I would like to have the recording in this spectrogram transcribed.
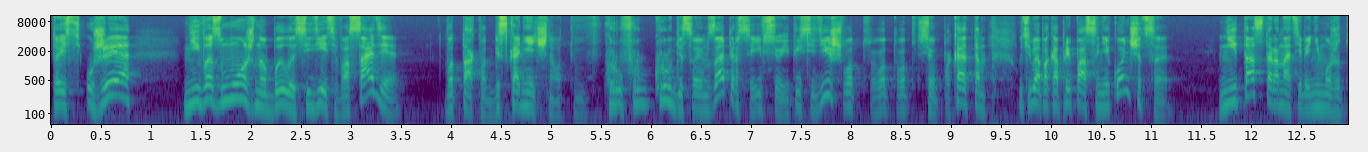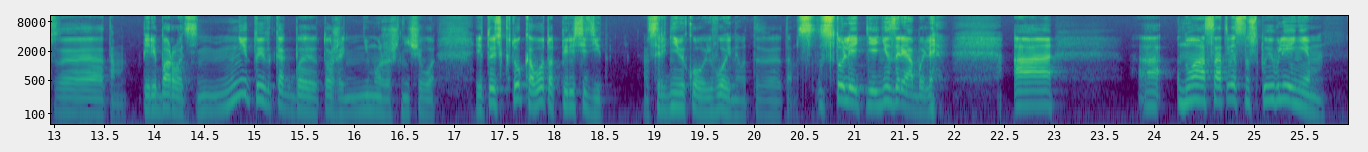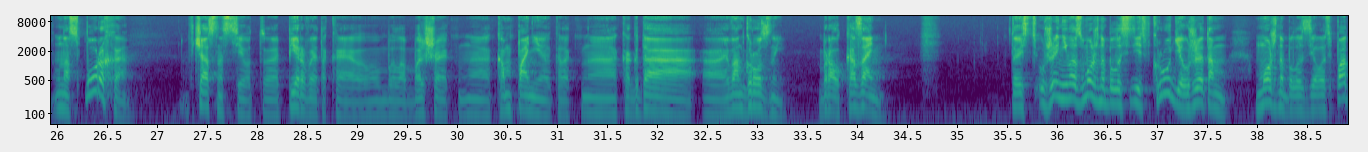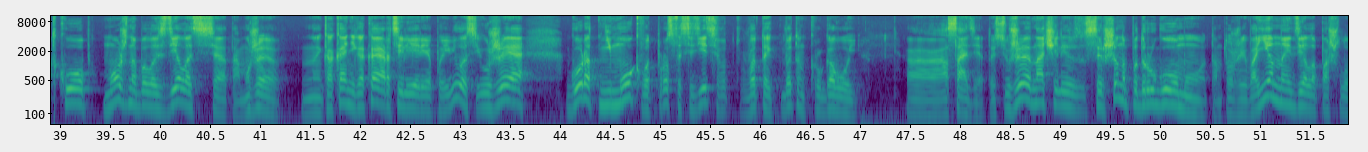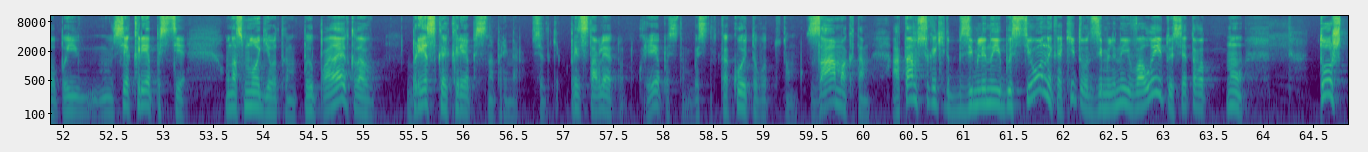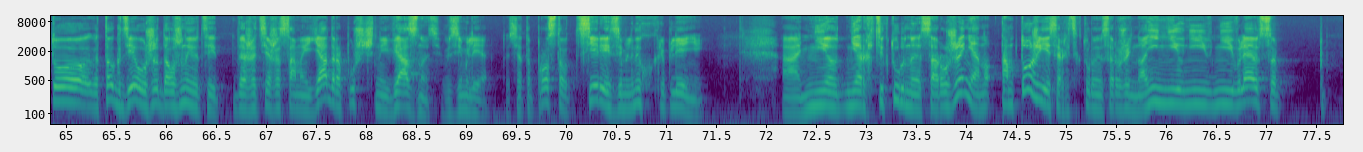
То есть уже невозможно было сидеть в осаде вот так вот бесконечно вот в круге своем заперся и все, и ты сидишь вот вот вот все, пока там у тебя пока припасы не кончатся, ни та сторона тебя не может э, там перебороть, ни ты как бы тоже не можешь ничего. И то есть кто кого тот пересидит. Средневековые войны, вот э, там столетние не зря были. А, а, ну а, соответственно, с появлением у нас пороха, в частности, вот э, первая такая была большая э, кампания, когда, когда Иван Грозный брал Казань то есть уже невозможно было сидеть в круге, уже там можно было сделать подкоп, можно было сделать, э, там уже какая-никакая артиллерия появилась, и уже город не мог вот просто сидеть вот в, этой, в этом круговой э, осаде. То есть уже начали совершенно по-другому, там тоже и военное дело пошло, по, все крепости, у нас многие вот там попадают, когда Брестская крепость, например, все-таки представляют ну, крепость, там, какой-то вот там замок там, а там все какие-то земляные бастионы, какие-то вот земляные валы, то есть это вот, ну, то, что, то, где уже должны эти, даже те же самые ядра пушечные вязнуть в земле. То есть это просто вот серия земляных укреплений. А, не, не архитектурное сооружение, оно, там тоже есть архитектурные сооружения, но они не, не, не являются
